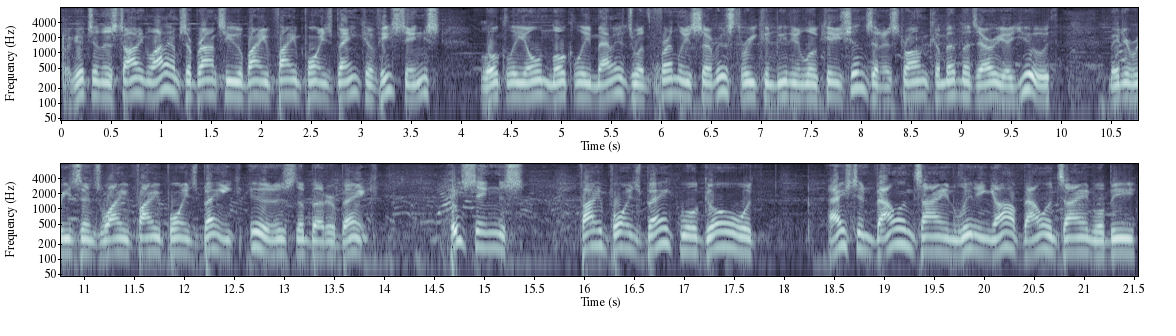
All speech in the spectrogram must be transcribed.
We'll get to the starting lineups are brought to you by Five Points Bank of Hastings. Locally owned, locally managed with friendly service, three convenient locations, and a strong commitment to area youth. Many reasons why Five Points Bank is the better bank. Hastings Five Points Bank will go with Ashton Valentine leading off. Valentine will be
